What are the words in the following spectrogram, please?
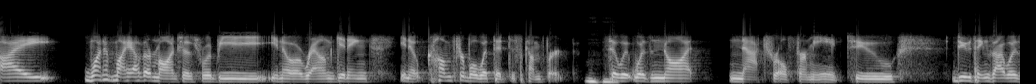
I one of my other mantras would be, you know, around getting, you know, comfortable with the discomfort. Mm-hmm. So it was not natural for me to do things. I was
